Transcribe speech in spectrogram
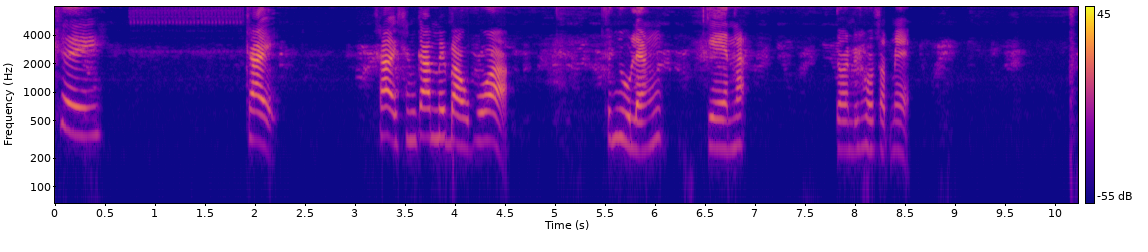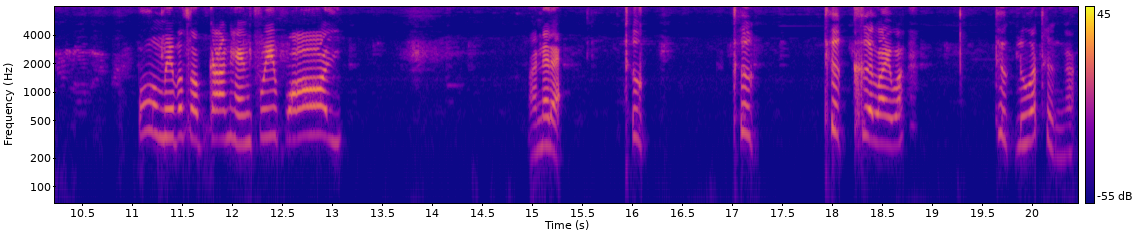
เค ใช่ ใช่ฉันกล้าไม่เบาเพราะว่า ฉันอยู่แหลงเกณฑ์ละตอนในโทรศัพท์แม่ผู้มีประสบการณ์แห่งฟรีไฟร์อันนี้แหละ ถึก ถึก ถึกคืออะไรวะ ถึกหรือว่าถึงอะ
